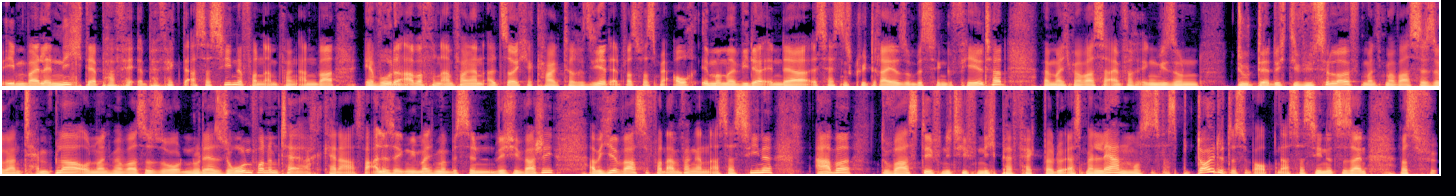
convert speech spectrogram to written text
eben weil er nicht der perfe perfekte Assassine von Anfang an war. Er wurde aber von Anfang an als solcher charakterisiert, etwas, was mir auch immer mal wieder in der Assassin's Creed Reihe so ein bisschen gefehlt hat, weil manchmal war es einfach irgendwie so ein Dude, der durch die Wüste läuft. Manchmal war es ja sogar ein Templer und manchmal war es so nur der Sohn von einem Templer. Ach, keine Ahnung. Es war alles irgendwie manchmal ein bisschen wischiwaschi. Aber hier warst du von Anfang an Assassine. Aber du warst definitiv nicht perfekt, weil du erstmal lernen musstest. Was bedeutet es überhaupt, ein Assassine zu sein? Was für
